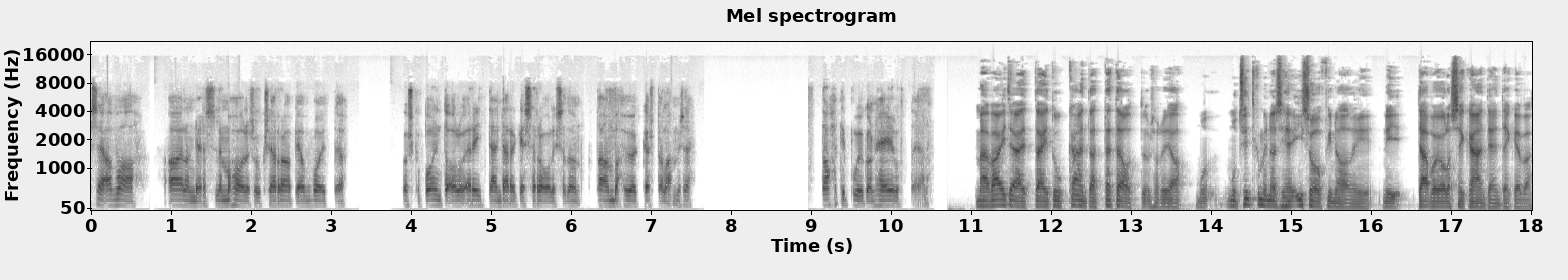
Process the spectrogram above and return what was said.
se avaa Islandersille mahdollisuuksia raapia voittoja, koska Point on ollut erittäin tärkeässä roolissa tuon Tampa hyökkäyspelaamisen tahtipuikon heiluttajana. Mä väitän, että ei tule kääntää tätä ottelusarjaa, mutta mut sitten kun mennään siihen isoon finaaliin, niin tämä voi olla se käänteen tekevä.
